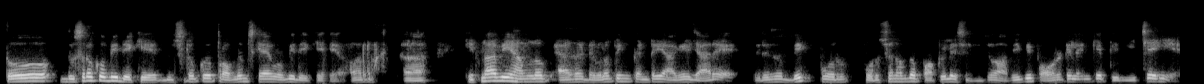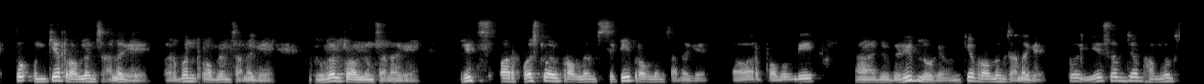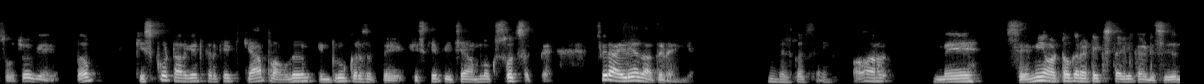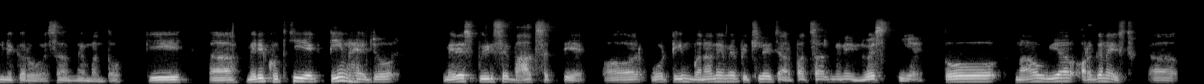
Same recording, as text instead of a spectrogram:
तो दूसरों को भी देखिए दूसरों को प्रॉब्लम्स क्या है वो भी देखिए। और आ, कितना भी हम लोग एज अ डेवलपिंग कंट्री आगे जा रहे हैं there is a big portion of the population जो अभी भी पॉवर्टी लाइन के नीचे ही है। तो उनके प्रॉब्लम्स अलग है अर्बन प्रॉब्लम्स अलग है रूरल प्रॉब्लम्स अलग है। रिच और first world problems city problems अलग है। और प्रोबेबली जो गरीब लोग हैं उनके प्रॉब्लम्स अलग है। तो ये सब जब हम लोग सोचोगे तब किसको टारगेट करके क्या प्रॉब्लम इंप्रूव कर सकते हैं इसके पीछे हम लोग सोच सकते हैं। फिर आइडियाज़ आते रहेंगे। बिल्कुल सही। और मैं सेमी ऑटोक्रेटिक स्टाइल का डिसीज़न मेकर हूँ ऐसा मैं मानता हूँ कि आ, मेरी खुद की एक टीम है जो मेरे स्पीड से भाग सकती है और वो टीम बनाने में पिछले चार पाँच साल मैंने इन्वेस्ट की है। तो नाउ वी आर ऑर्गेनाइज्ड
